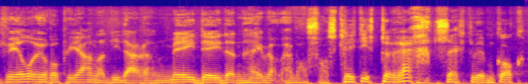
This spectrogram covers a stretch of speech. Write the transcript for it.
veel Europeanen die daaraan meededen. Hij, hij was, was kritisch terecht, zegt Wim Kok.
